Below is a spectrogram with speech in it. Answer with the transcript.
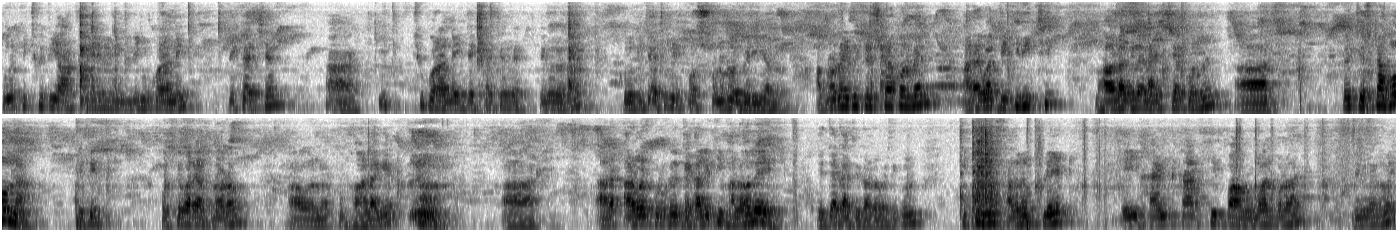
কোনো কিছু দিয়ে আঁকতে লিঙ্ক করা নেই। দেখতে পাচ্ছেন? কিচ্ছু করার নেই। দেখতে পাচ্ছেন? দেখুন দাদা কোনো কিছু আছে কি? কত সুন্দর বেরিয়ে গেল। আপনারা একটু চেষ্টা করবেন। আর একবার দেখিয়ে দিচ্ছি। ভালো লাগলে লাইক শেয়ার করবেন। আর চেষ্টা করুন না। এতে করতে পারে আপনারাও। আমার খুব ভালো লাগে। আর আর আরবার করে করে দেখালে কি ভালো হবে? যে দেখাচ্ছি দাদাভাই দেখুন কিচেনের সাধারণ প্লেট এই হ্যান্ড কার্ডটি বা রুমাল বলা হয়? দেখুন দাদাভাই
